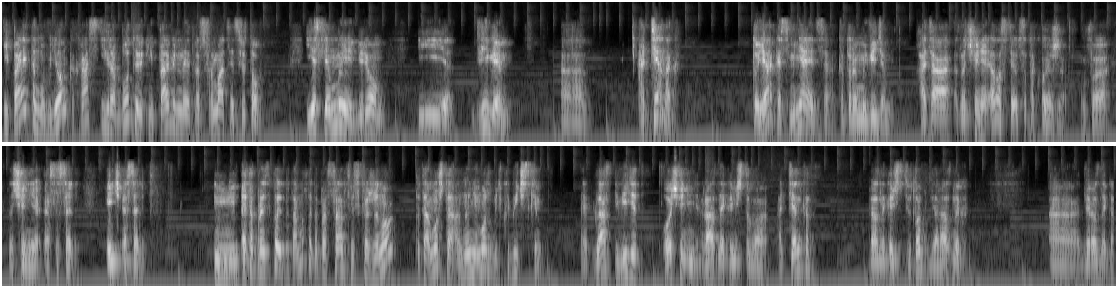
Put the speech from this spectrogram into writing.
И поэтому в нем как раз и работают неправильные трансформации цветов. Если мы берем и двигаем э, оттенок, то яркость меняется, которую мы видим. Хотя значение L остается такое же в значении SSL, HSL. Это происходит потому, что это пространство искажено, потому что оно не может быть кубическим глаз видит очень разное количество оттенков, разное количество цветов для разных, э, для разных гамм.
